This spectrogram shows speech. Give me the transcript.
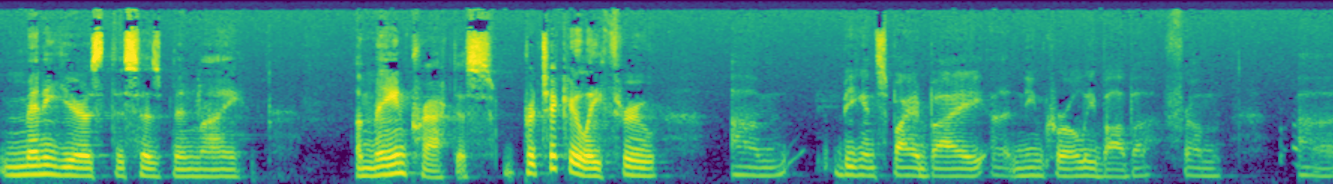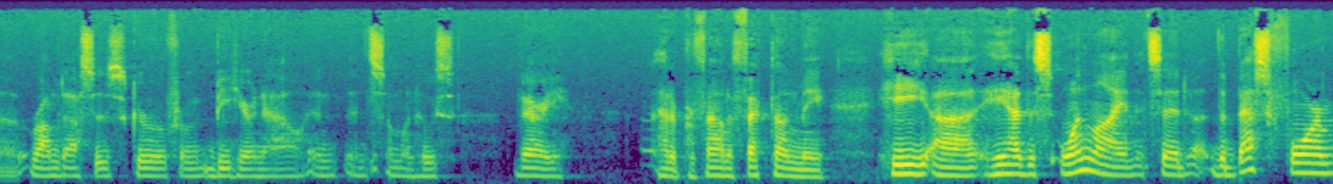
many years, this has been my a main practice, particularly through um, being inspired by uh, Neem Karoli Baba from uh, Ram Dass's guru from Be Here Now, and, and someone who's very had a profound effect on me. He, uh, he had this one line that said, uh, The best form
